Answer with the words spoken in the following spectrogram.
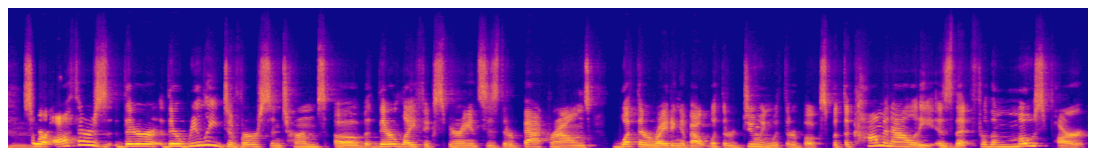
mm-hmm. so our authors they're they're really diverse in terms of their life experiences their backgrounds what they're writing about what they're doing with their books but the commonality is that for the most part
